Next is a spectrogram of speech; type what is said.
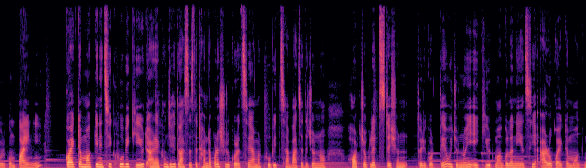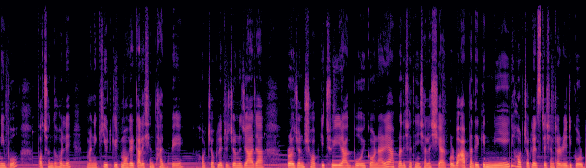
ওরকম পাইনি। কয়েকটা মগ কিনেছি, খুবই কিউট আর এখন যেহেতু আস্তে আস্তে ঠান্ডা পড়া শুরু করেছে, আমার খুব ইচ্ছা বাচ্চাদের জন্য হট চকলেট স্টেশন তৈরি করতে। ওই জন্যই এই কিউট মগগুলো নিয়েছি। আরও কয়েকটা মগ নিব, পছন্দ হলে। মানে কিউট কিউট মগের কালেকশন থাকবে। হট চকলেটের জন্য যা যা প্রয়োজন সব কিছুই রাখব ওই কর্নারে আপনাদের সাথে ইনশাল্লাহ শেয়ার করব। আপনাদেরকে নিয়েই হট চকলেট স্টেশনটা রেডি করব।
